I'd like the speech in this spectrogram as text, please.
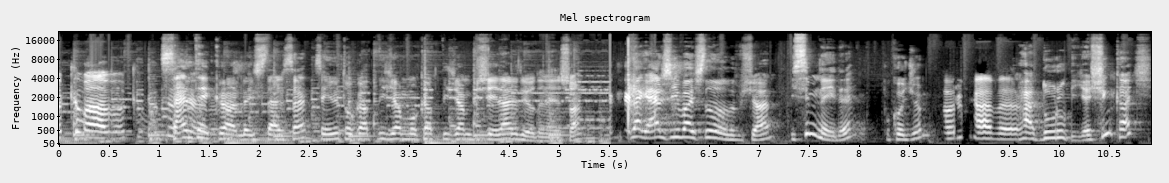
Okum abi okum. sen tekrarla istersen. Seni tokatlayacağım mokatlayacağım bir şeyler diyordun en son. Bir dakika her şeyi baştan alalım şu an. İsim neydi Puko'cum? Doruk abi. Ha Doruk. Yaşın kaç?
